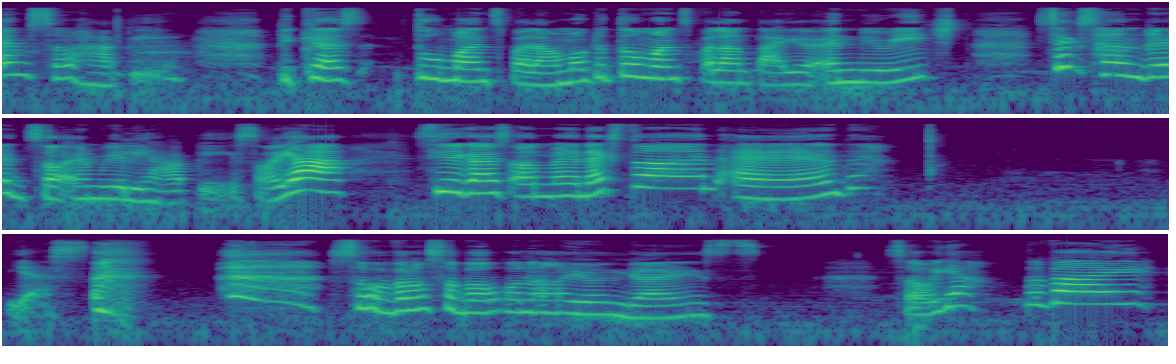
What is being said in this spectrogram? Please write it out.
I'm so happy because two months pa lang, magto two months pa lang tayo and we reached 600 so I'm really happy. So yeah, see you guys on my next one and yes. Sobrang sabaw ko na ngayon guys. So yeah, bye-bye!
